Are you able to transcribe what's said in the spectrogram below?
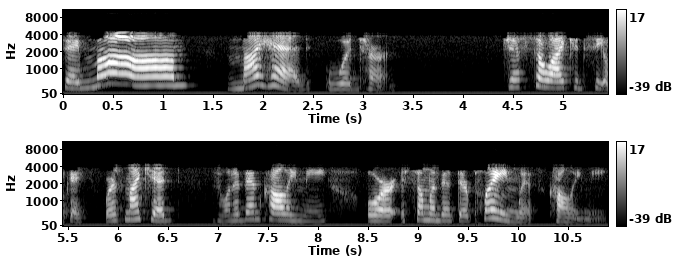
say, "Mom," my head would turn. Just so I could see, okay, where's my kid? Is one of them calling me or is someone that they're playing with calling me?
